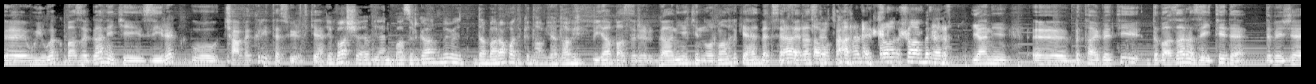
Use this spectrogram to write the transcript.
e, bazirganekî zîrek û çavekirî tesvîr dike. e baş ev yani bazırgan ve debara xwe dike daviya davî Ya bazirganiyekî normal bike helbet serfera ser çav- şu an, binere Yani e, bi taybetî di bazara zeytê de dibêje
